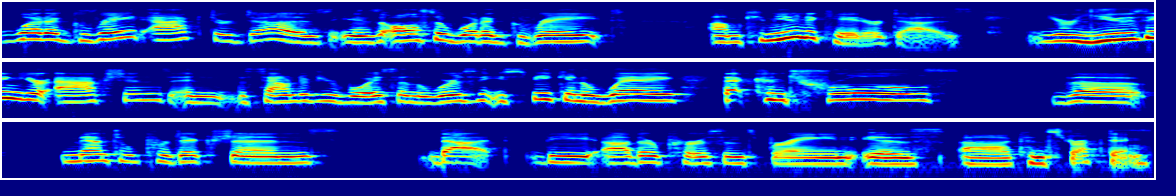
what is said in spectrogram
What a great actor does is also what a great um, communicator does. You're using your actions and the sound of your voice and the words that you speak in a way that controls the mental predictions that the other person's brain is uh, constructing.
